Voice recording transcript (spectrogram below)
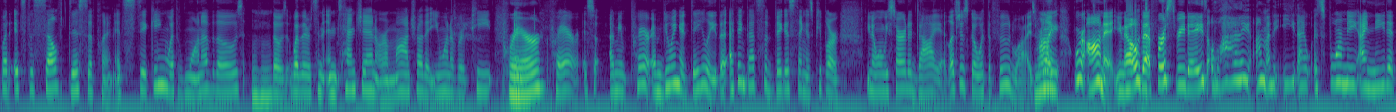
But it's the self discipline. It's sticking with one of those Mm-hmm. those whether it's an intention or a mantra that you want to repeat. Prayer. prayer so, i mean prayer and doing it daily i think that's the biggest thing is people are you know when we start a diet let's just go with the food wise we're Right. like we're on it you know that first three days oh I, i'm gonna eat I, it's for me i need it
